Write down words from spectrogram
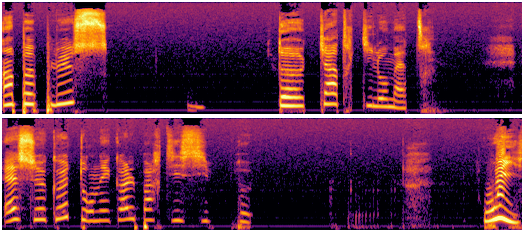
un peu plus de 4 km. Est-ce que ton école participe? Oui,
